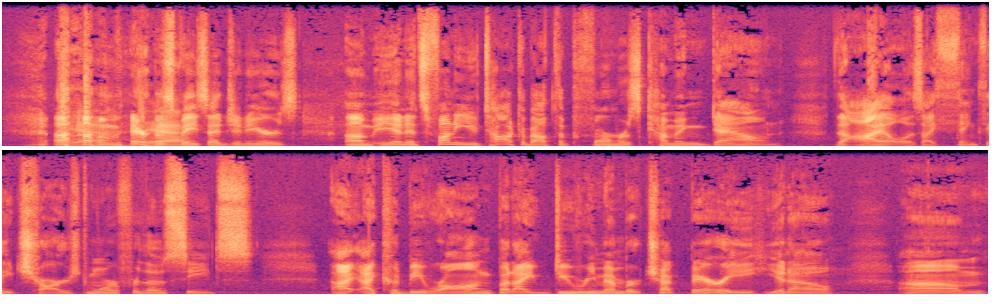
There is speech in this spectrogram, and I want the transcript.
um, Yeah, aerospace engineers. Um, and it's funny you talk about the performers coming down the aisle, as I think they charged more for those seats. I, I could be wrong, but I do remember Chuck Berry, you know, um,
